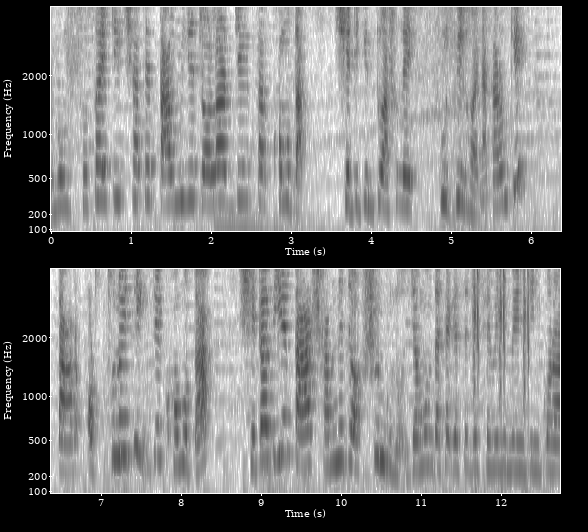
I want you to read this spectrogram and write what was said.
এবং সোসাইটির সাথে তাল মিলিয়ে চলার যে তার ক্ষমতা, সেটি কিন্তু আসলে ফুলফিল হয় না। কারণ কি? তার অর্থনৈতিক যে ক্ষমতা, সেটা দিয়ে তার সামনে যে অপশনগুলো যেমন দেখা গেছে যে ফ্যামিলি মেনটেন করা,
